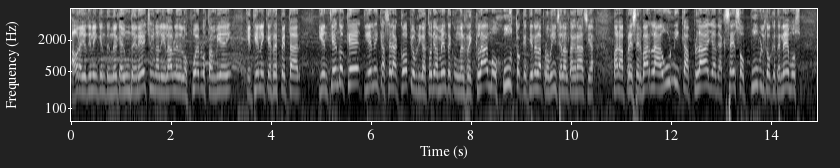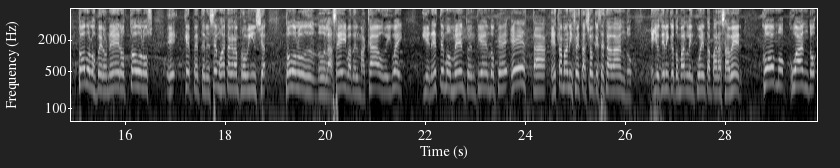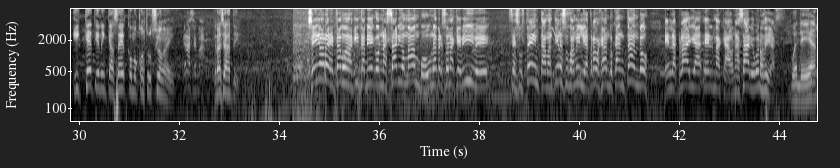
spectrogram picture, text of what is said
Ahora ellos tienen que entender que hay un derecho inalienable de los pueblos también que tienen que respetar. Y entiendo que tienen que hacer acopio obligatoriamente con el reclamo justo que tiene la provincia de la Altagracia para preservar la única playa de acceso público que tenemos todos los veroneros, todos los eh, que pertenecemos a esta gran provincia, todo lo, lo de la Ceiba, del Macao, de Higüey. Y en este momento entiendo que esta, esta manifestación que se está dando, ellos tienen que tomarla en cuenta para saber cómo, cuándo y qué tienen que hacer como construcción ahí. Gracias, hermano. Gracias a ti. Señores, estamos aquí también con Nazario Mambo, una persona que vive, se sustenta, mantiene su familia trabajando, cantando en la playa del Macao. Nazario, buenos días. Buen día.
